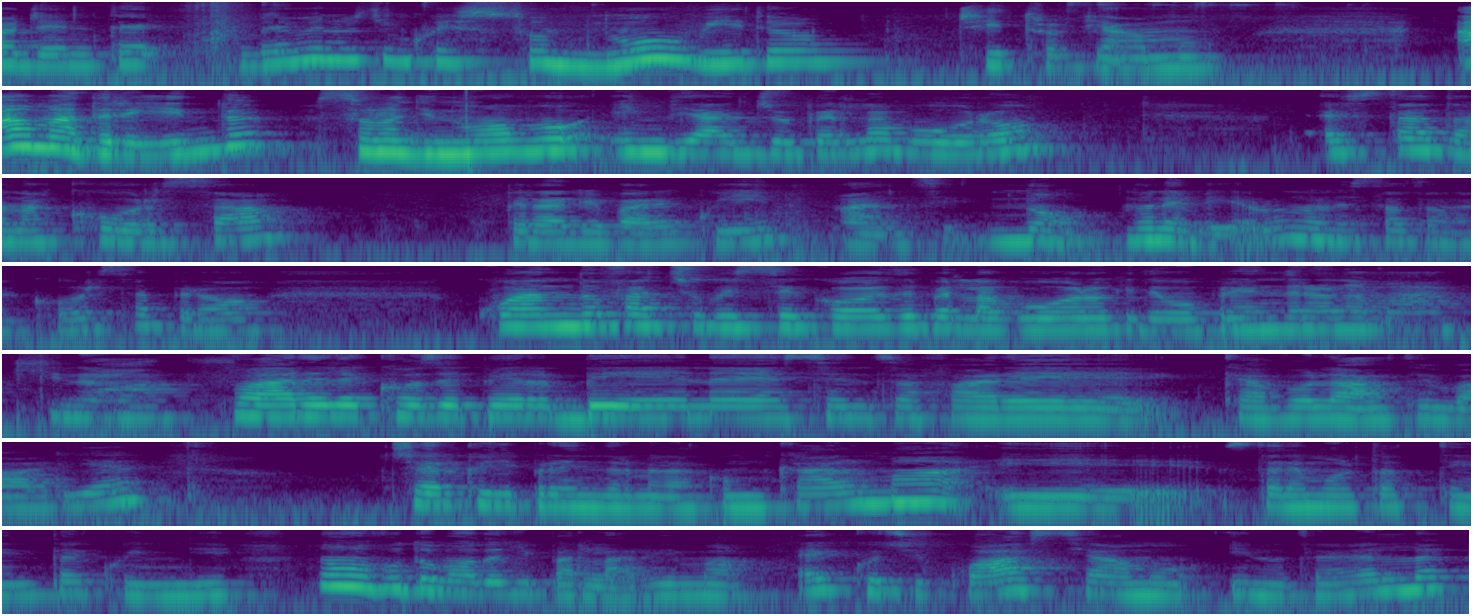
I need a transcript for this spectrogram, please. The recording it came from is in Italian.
Ciao gente, benvenuti in questo nuovo video. Ci troviamo a Madrid, sono di nuovo in viaggio per lavoro. È stata una corsa per arrivare qui, anzi no, non è vero, non è stata una corsa, però quando faccio queste cose per lavoro, che devo prendere una macchina, fare le cose per bene, senza fare cavolate varie, cerco di prendermela con calma e stare molto attenta e quindi non ho avuto modo di parlarvi, ma eccoci qua, siamo in hotel,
